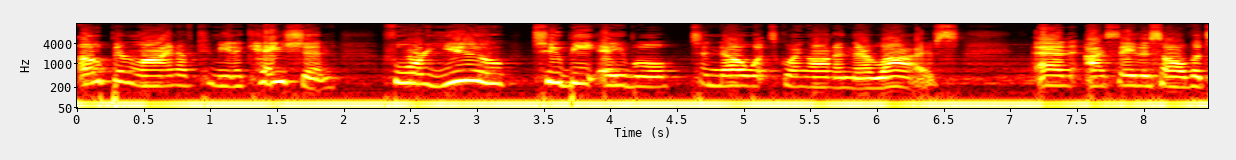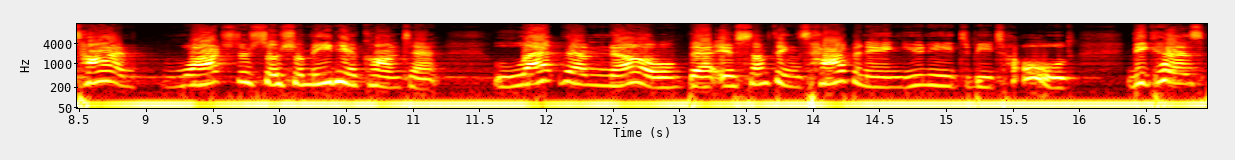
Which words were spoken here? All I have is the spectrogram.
open line of communication for you to be able to know what's going on in their lives. And I say this all the time watch their social media content. Let them know that if something's happening, you need to be told. Because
